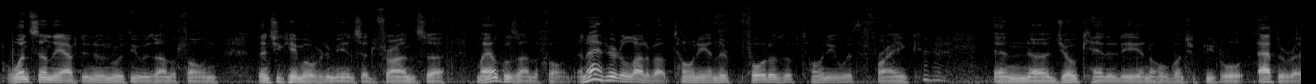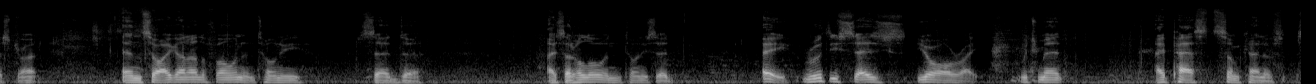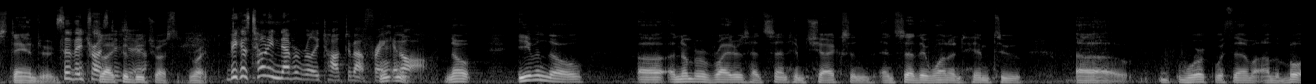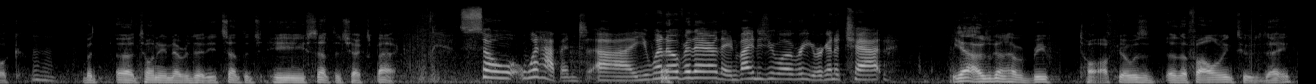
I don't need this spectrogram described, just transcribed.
One Sunday afternoon, Ruthie was on the phone. Then she came over to me and said, Franz, uh, my uncle's on the phone. And I had heard a lot about Tony, and are photos of Tony with Frank and uh, Joe Kennedy and a whole bunch of people at the restaurant. And so I got on the phone, and Tony said, uh, I said hello, and Tony said, Hey, Ruthie says you're all right, which meant I passed some kind of standard. So they trusted you. So I could you. be trusted, right. Because Tony never really talked about Frank at all. No, even though uh, a number of writers had sent him checks and, and said they wanted him to uh, work with them on the book, Mm-hmm. but uh, Tony never did. He sent the, he sent the checks back. So what happened? Uh, you went over there. They invited you over. You were going to chat. Yeah, I was going to have a brief talk. It was uh, the following Tuesday.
